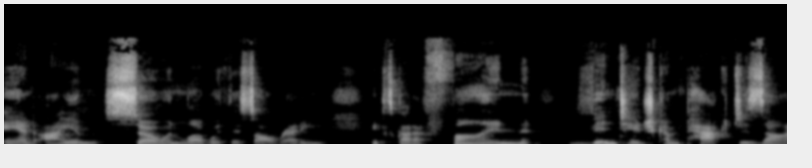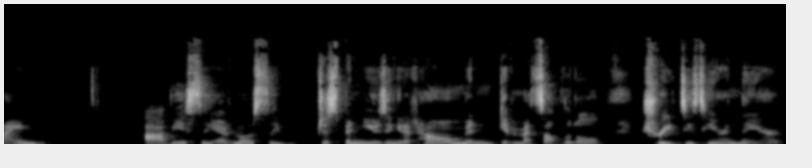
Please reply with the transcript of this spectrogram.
and I am so in love with this already. It's got a fun, vintage, compact design. Obviously, I've mostly just been using it at home and giving myself little treatsies here and there.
